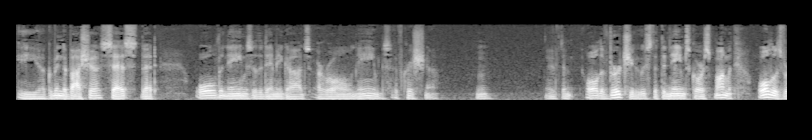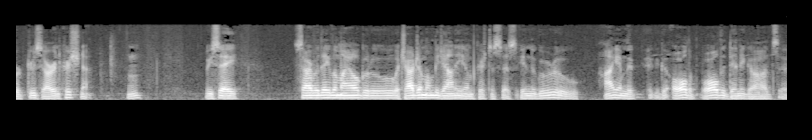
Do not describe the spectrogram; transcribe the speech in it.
the uh, Govinda says that all the names of the demigods are all names of Krishna. Hmm? If the, all the virtues that the names correspond with, all those virtues are in Krishna. Hmm? We say, Sarvadeva Maya Guru, Acharjam Ambijaniyam, Krishna says, in the Guru, I am the, all the, all the demigods, uh,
